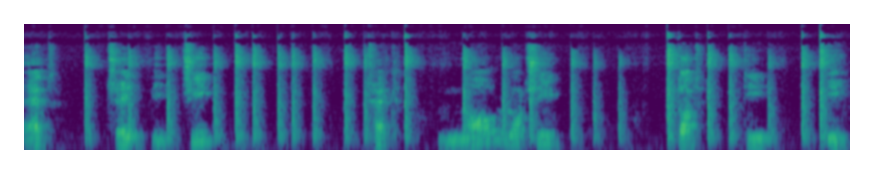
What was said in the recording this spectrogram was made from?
at JBG technology.de.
